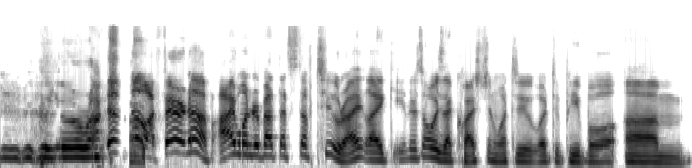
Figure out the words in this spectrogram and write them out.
You, you, you're a rock No, star. no, fair enough. I wonder about that stuff too, right? Like there's always that question, what do what do people um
